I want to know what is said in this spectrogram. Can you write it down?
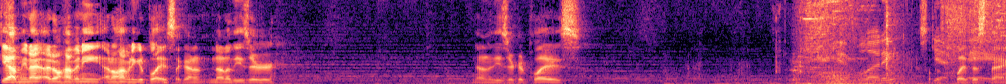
yeah, I mean, I, I don't have any, I don't have any good plays. Like, I don't, none of these are, none of these are good plays. Get bloody. So let's play this thing.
